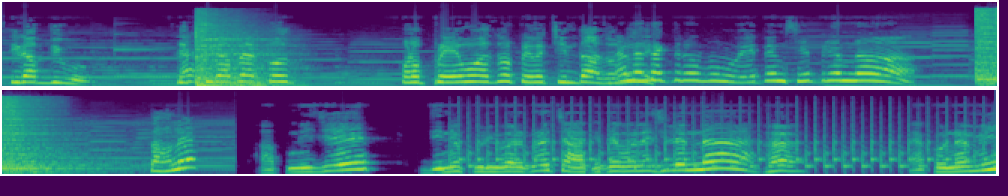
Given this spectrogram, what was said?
সিরাপ দিব। সেই সিরাপে আর তোর কোনো প্রেমও আসবে প্রেমের চিন্তা আসবে না না বুঝলি? ডাক্তার বাবু এ প্রেম সে প্রেম না। তাহলে? আপনি যে দিনে পরিবার করে চা খেতে বলেছিলেন না? হ্যাঁ। এখন আমি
